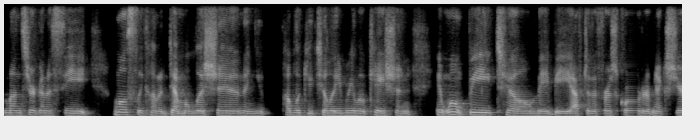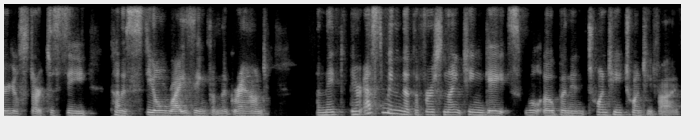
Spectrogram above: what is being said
months, you're going to see mostly kind of demolition and you, public utility relocation. It won't be till maybe after the first quarter of next year, you'll start to see kind of steel rising from the ground. And they, they're estimating that the first 19 gates will open in 2025.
